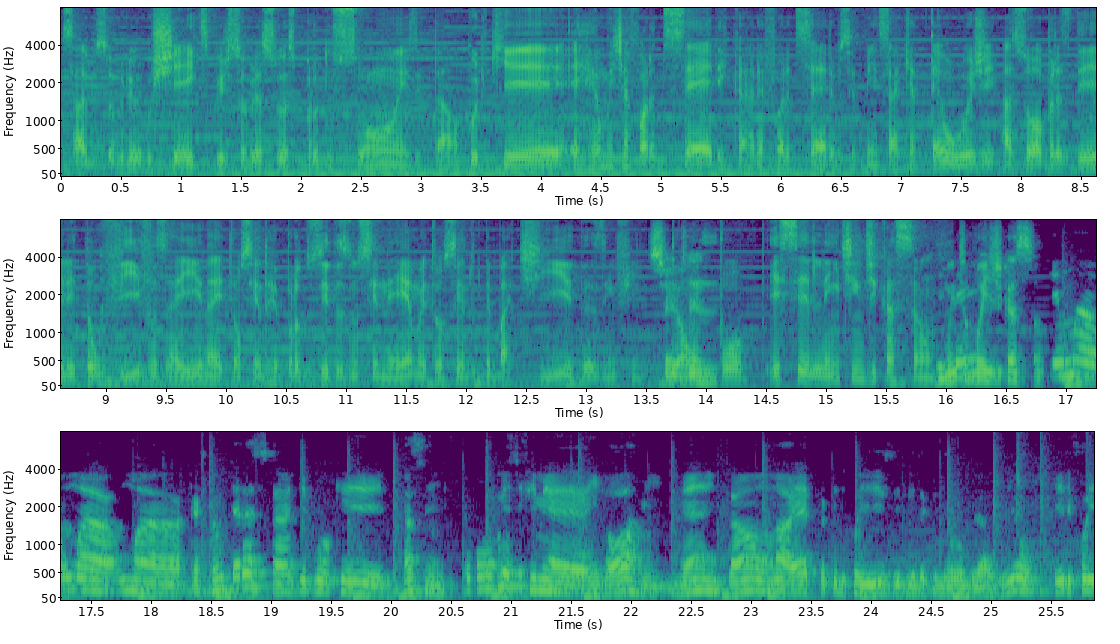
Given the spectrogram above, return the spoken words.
Sabe, sobre o Shakespeare, sobre as suas produções e tal. Porque é realmente é fora de série, cara. É fora de série. Você pensar que até hoje as obras dele estão vivas aí, né? E estão sendo reproduzidas no cinema, estão sendo debatidas, enfim. Certeza. Então, pô, excelente indicação. E Muito tem- boa indicação. Tem uma, uma, uma questão interessante, porque, assim, como esse filme é enorme, né? Então, na época que ele foi exibido aqui no Brasil, ele foi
